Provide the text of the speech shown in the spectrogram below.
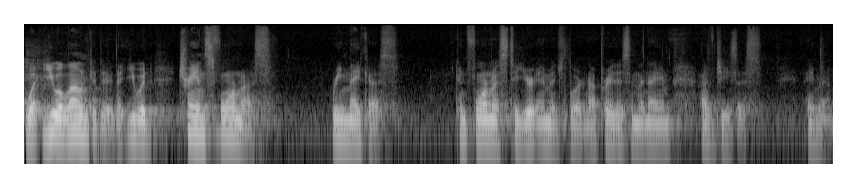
what you alone could do, that you would transform us, remake us, conform us to your image, Lord. And I pray this in the name of Jesus. Amen.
